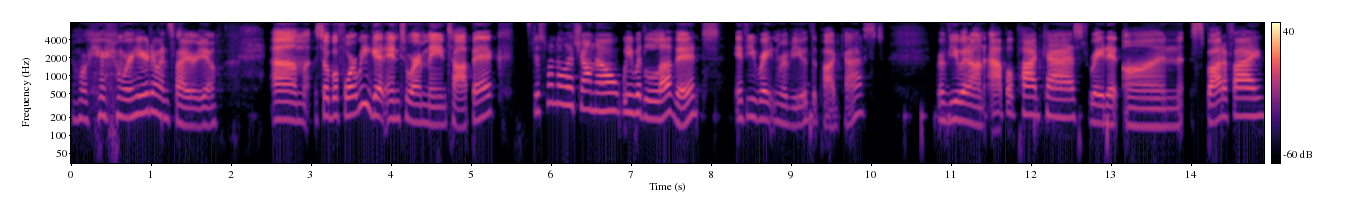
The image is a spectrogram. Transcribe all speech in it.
We're here we're here to inspire you um, so before we get into our main topic, just want to let y'all know we would love it if you rate and reviewed the podcast. Review it on Apple Podcast, rate it on Spotify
